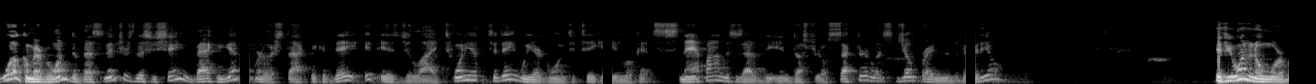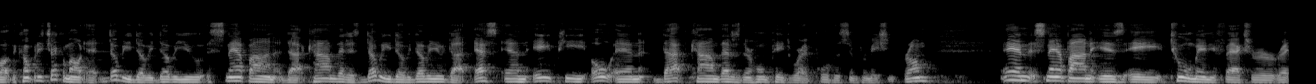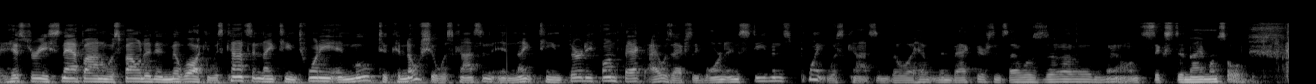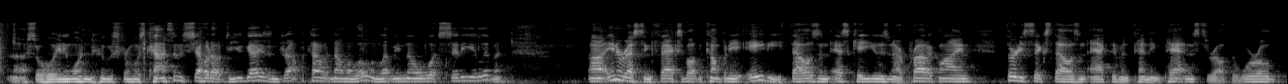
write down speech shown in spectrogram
Welcome everyone to Vested Interest. This is Shane back again for another stock pick of the day. It is July 20th. Today we are going to take a look at Snap-on. This is out of the industrial sector. Let's jump right into the video. If you want to know more about the company, check them out at www.snapon.com. That is www.snapon.com. That is their homepage where I pulled this information from. And Snap-on is a tool manufacturer. Right? History: Snap-on was founded in Milwaukee, Wisconsin, 1920, and moved to Kenosha, Wisconsin, in 1930. Fun fact: I was actually born in Stevens Point, Wisconsin, though I haven't been back there since I was uh, well, six to nine months old. Uh, so anyone who's from Wisconsin, shout out to you guys and drop a comment down below and let me know what city you live in. Uh, interesting facts about the company 80,000 SKUs in our product line, 36,000 active and pending patents throughout the world,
